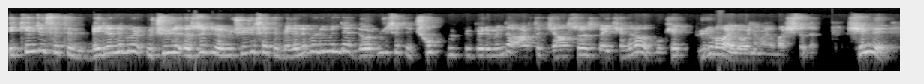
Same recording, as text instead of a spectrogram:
ikinci setin belirli bir üçüncü özür diliyorum üçüncü setin belirli bölümünde dördüncü setin çok büyük bir bölümünde artık Can Sözbey kenara alıp Buket Gülüva ile oynamaya başladı. Şimdi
